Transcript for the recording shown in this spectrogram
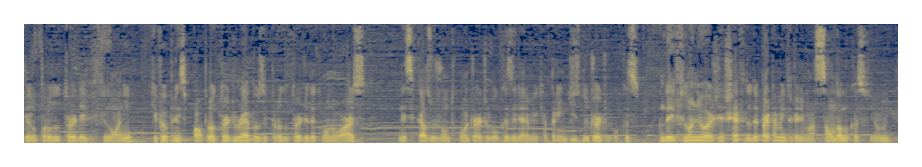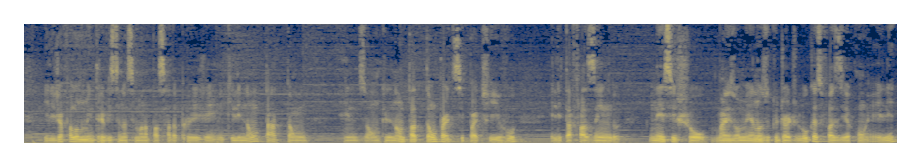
pelo produtor Dave Filoni, que foi o principal produtor de Rebels e produtor de The Clone Wars, nesse caso junto com o George Lucas, ele era meio que aprendiz do George Lucas. O Dave Filoni hoje é chefe do departamento de animação da Lucasfilm. Ele já falou numa entrevista na semana passada para o IGN que ele não tá tão hands-on, que ele não tá tão participativo, ele tá fazendo nesse show mais ou menos o que o George Lucas fazia com ele,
